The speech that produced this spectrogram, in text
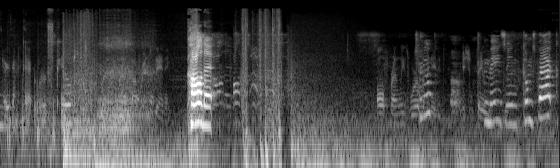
You're gonna get roof killed. Called it. Nope. Amazing. Comes back.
